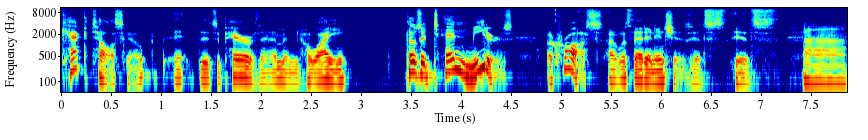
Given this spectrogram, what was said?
Keck telescope, uh, there's a pair of them in Hawaii, those are 10 meters across. Uh, what's that in inches? It's, it's, uh,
